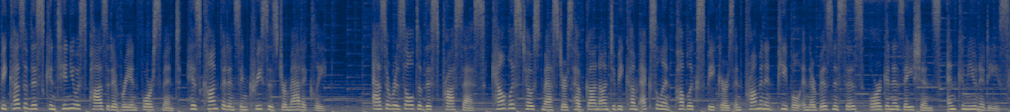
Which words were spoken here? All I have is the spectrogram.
Because of this continuous positive reinforcement, his confidence increases dramatically. As a result of this process, countless Toastmasters have gone on to become excellent public speakers and prominent people in their businesses, organizations, and communities.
